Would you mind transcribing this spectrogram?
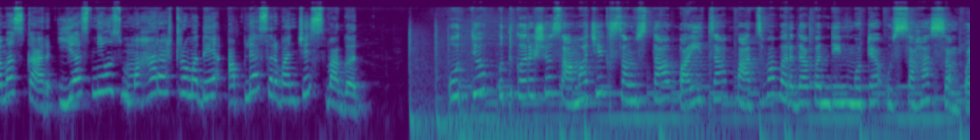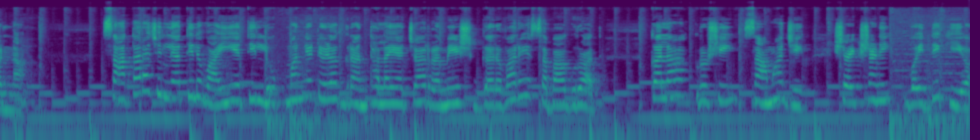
नमस्कार यस न्यूज महाराष्ट्रमध्ये आपल्या सर्वांचे स्वागत. उद्योग उत्कर्ष सामाजिक संस्था वाईचा पाचवा वर्धापन दिन मोठ्या उत्साहात संपन्न. सातारा जिल्ह्यातील वाई येथील लोकमान्य टिळक ग्रंथालयाच्या रमेश गरवारे सभागृहात कला कृषी सामाजिक शैक्षणिक वैद्यकीय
